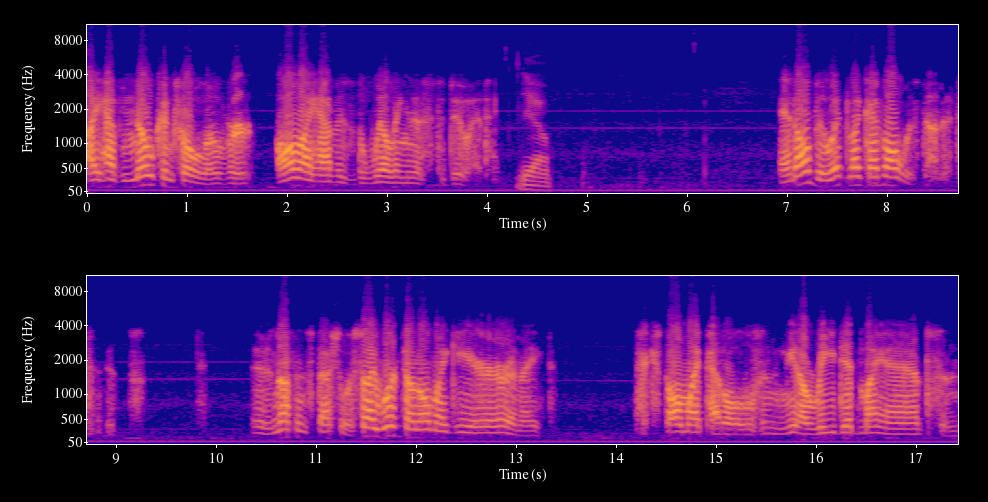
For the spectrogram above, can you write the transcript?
I have no control over. All I have is the willingness to do it, Yeah. And I'll do it like I've always done it. It's there's nothing special. So I worked on all my gear, and I fixed all my pedals, and you know, redid my amps, and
